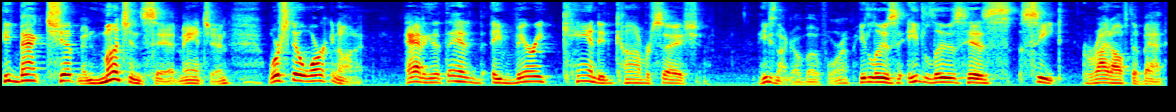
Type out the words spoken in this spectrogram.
he'd back Chipman. Munchin said, Manchin, we're still working on it, adding that they had a very candid conversation. He's not going to vote for him. He'd lose. He'd lose his seat right off the bat.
